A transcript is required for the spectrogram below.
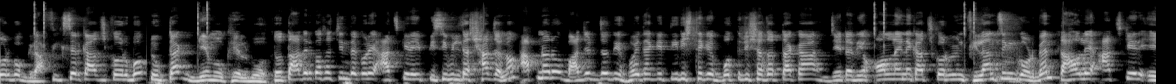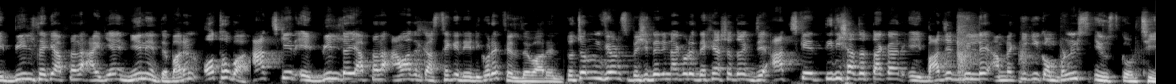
করব গ্রাফিক্স এর কাজ করব, টুকটাক গেমও খেলব। তো তাদের কথা চিন্তা করে আজকের এই পিসি বিলটা সাজানো। আপনারও বাজেট যদি হয়ে থাকে তিরিশ থেকে বত্রিশ হাজার টাকা, যেটা দিয়ে অনলাইনে কাজ করবেন ফ্রিলান্সিং করবেন, তাহলে আজকের এই বিল থেকে আপনারা আইডিয়া নিয়ে নিতে পারেন, অথবা আজকের এই বিলটাই আপনারা আমাদের কাছ থেকে রেডি করে ফেলতে পারেন। তো চলুন ভিউয়ার্স বেশি দেরি না করে দেখে আসা যাক যে আজকে তিরিশ হাজার টাকার এই বাজেট বিল্ডে আমরা কি কি কম্পোনেন্টস ইউজ করছি।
